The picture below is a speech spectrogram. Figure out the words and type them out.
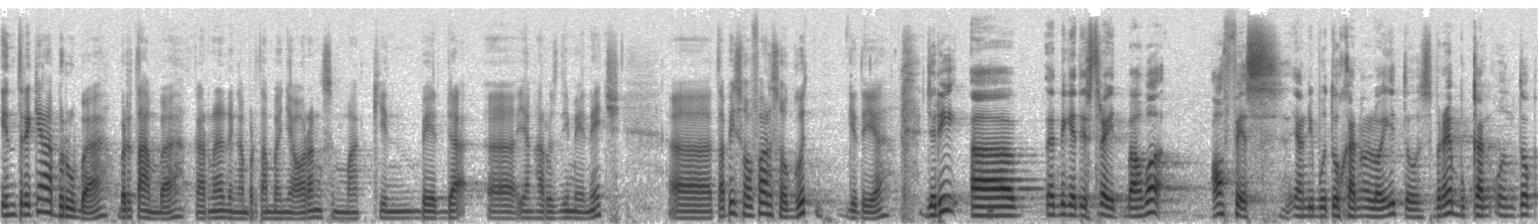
intriknya berubah, bertambah karena dengan bertambahnya orang semakin beda eh, yang harus di manage. Eh, tapi so far so good gitu ya. Jadi, uh, let me get this straight, bahwa office yang dibutuhkan lo itu sebenarnya bukan untuk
